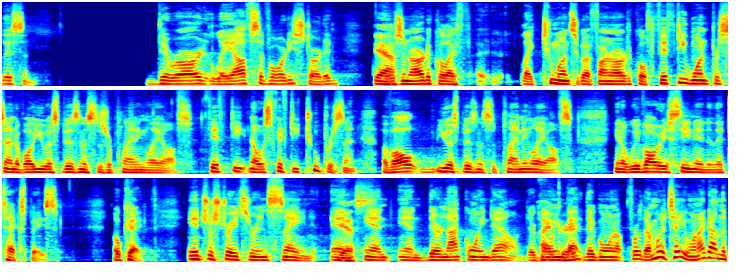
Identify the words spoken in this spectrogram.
listen. There are layoffs have already started. Yeah. There's an article I f- like two months ago. I found an article. Fifty-one percent of all U.S. businesses are planning layoffs. Fifty, no, it's fifty-two percent of all U.S. businesses planning layoffs. You know, we've already seen it in the tech space. Okay, interest rates are insane, and Yes. and and they're not going down. They're going back. They're going up further. I'm going to tell you, when I got in the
